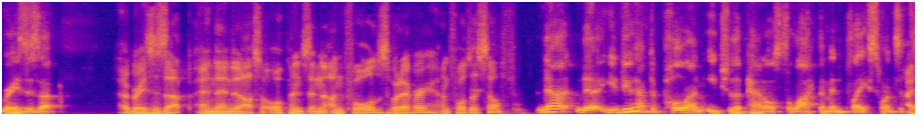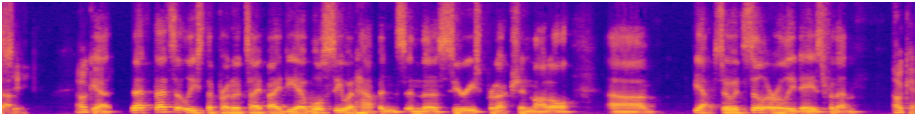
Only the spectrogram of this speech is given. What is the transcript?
raises up It raises up and then it also opens and unfolds, whatever, unfolds itself. no no you do have to pull on each of the panels to lock them in place once it's I up see. Okay. yeah that that's at least the prototype idea we'll see what happens in the series production model um, yeah so it's still early days for them Okay.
